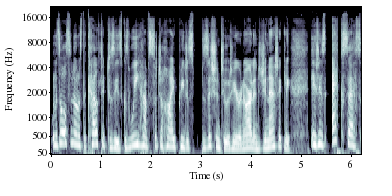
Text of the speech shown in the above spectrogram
well, it's also known as the Celtic disease because we have such a high predisposition to it here in Ireland genetically. It is excess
